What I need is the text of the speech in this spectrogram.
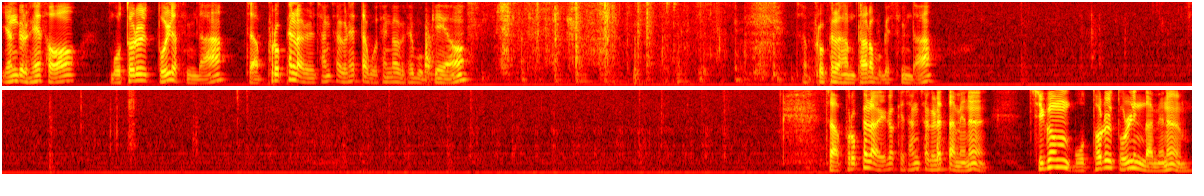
연결해서 모터를 돌렸습니다. 자 프로펠러를 장착을 했다고 생각을 해볼게요. 자 프로펠러 한번 달아보겠습니다. 자 프로펠러 이렇게 장착을 했다면은 지금 모터를 돌린다면은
